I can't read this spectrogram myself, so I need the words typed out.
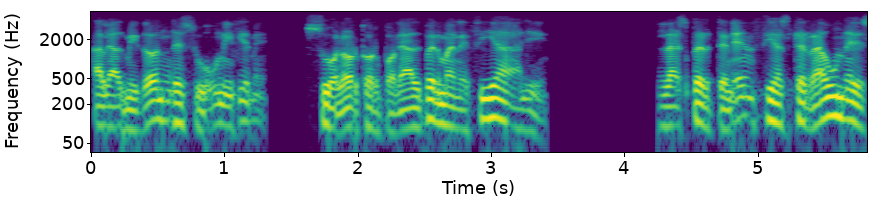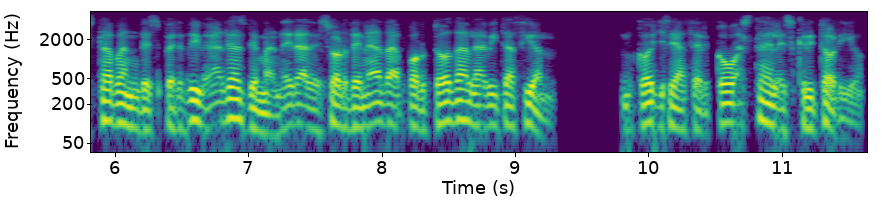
al almidón de su uniforme. Su olor corporal permanecía allí. Las pertenencias de Raune estaban desperdigadas de manera desordenada por toda la habitación. Coy se acercó hasta el escritorio.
